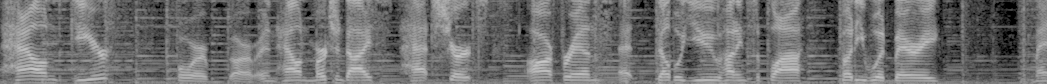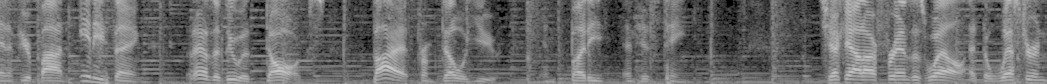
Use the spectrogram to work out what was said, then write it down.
hound gear. for our and hound merchandise, hats, shirts. Our friends at W Hunting Supply, Buddy Woodbury. Man, if you're buying anything that has to do with dogs, buy it from W and Buddy and his team. Check out our friends as well at the Western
